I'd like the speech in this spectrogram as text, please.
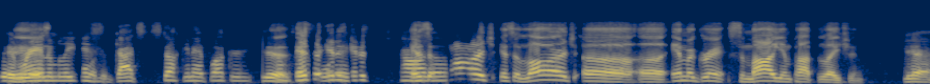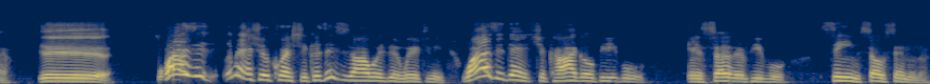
yeah, that yeah, randomly just got stuck in that fucker. yeah. It's, a, it is, it is, it's a large, it's a large uh uh immigrant Somalian population. Yeah. Yeah, yeah, yeah. Why is it? Let me ask you a question, because this has always been weird to me. Why is it that Chicago people and Southern people seem so similar?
